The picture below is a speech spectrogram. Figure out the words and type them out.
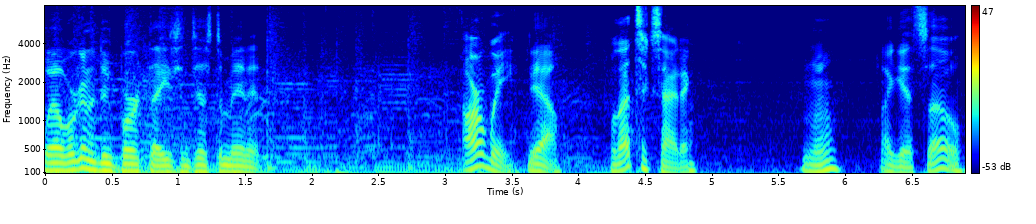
well, we're going to do birthdays in just a minute. Are we? Yeah. Well, that's exciting. Well, I guess so.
